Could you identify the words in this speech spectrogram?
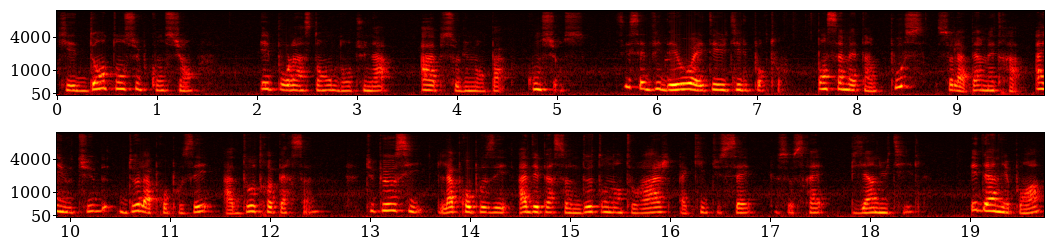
qui est dans ton subconscient et pour l'instant dont tu n'as absolument pas conscience. Si cette vidéo a été utile pour toi, pense à mettre un pouce, cela permettra à YouTube de la proposer à d'autres personnes. Tu peux aussi la proposer à des personnes de ton entourage à qui tu sais que ce serait bien utile. Et dernier point,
